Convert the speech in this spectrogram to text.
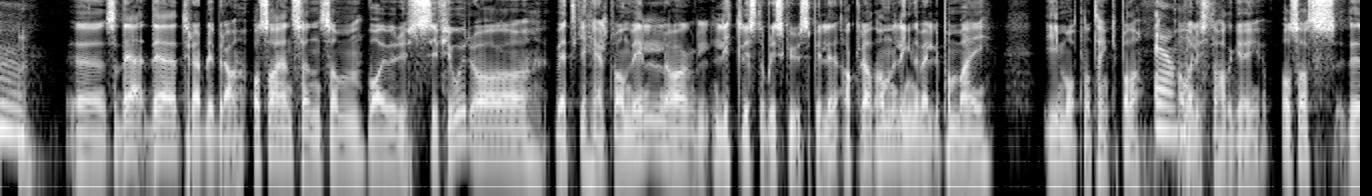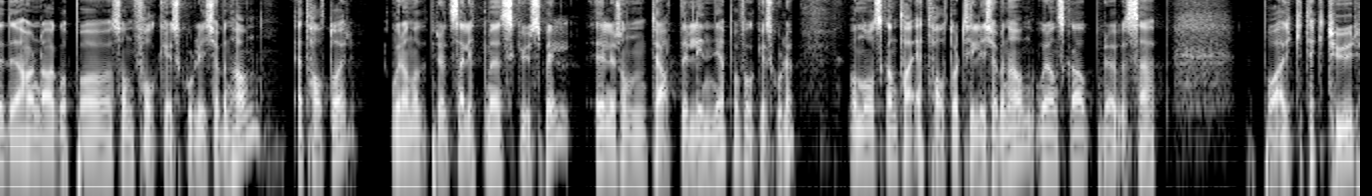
Mm. Eh, Så det, det tror jeg blir bra. Og så har jeg en sønn som var jo russ i fjor, og vet ikke helt hva han vil, og har litt lyst til å bli skuespiller. Akkurat, Han ligner veldig på meg i måten å tenke på, da. Ja. Han har lyst til å ha det gøy. Og så har han da gått på sånn folkehøyskole i København et halvt år, hvor han hadde prøvd seg litt med skuespill, eller sånn teaterlinje på folkehøyskole. Og nå skal han ta et halvt år til i København, hvor han skal prøve seg på arkitektur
